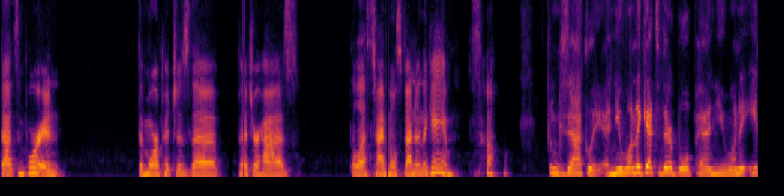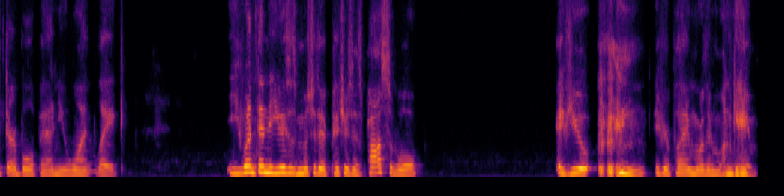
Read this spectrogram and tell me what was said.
that's important. The more pitches the pitcher has, the less time he'll spend in the game. So Exactly. And you want to get to their bullpen. You want to eat their bullpen. You want like you want them to use as much of their pitchers as possible if you if you're playing more than one game.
